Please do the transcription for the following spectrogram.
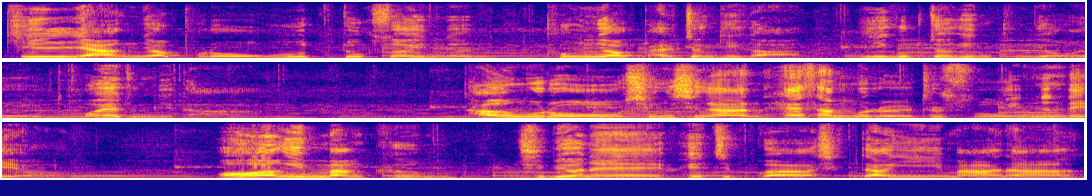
길 양옆으로 우뚝 서 있는 풍력 발전기가 이국적인 풍경을 더해줍니다. 다음으로 싱싱한 해산물을 들 수 있는데요. 어항인 만큼 주변에 횟집과 식당이 많아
